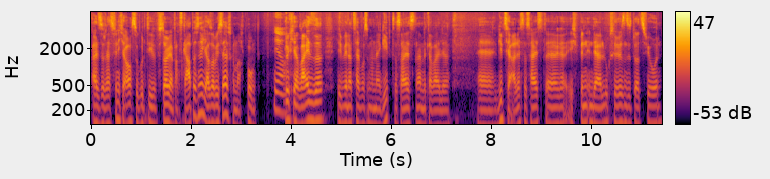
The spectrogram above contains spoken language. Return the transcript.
also das finde ich ja auch so gut, die Story einfach, es gab es nicht, also habe ich es selbst gemacht, Punkt. Ja. Glücklicherweise leben wir in einer Zeit, wo es immer mehr gibt. Das heißt, ne, mittlerweile äh, gibt es ja alles. Das heißt, äh, ich bin in der luxuriösen Situation,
